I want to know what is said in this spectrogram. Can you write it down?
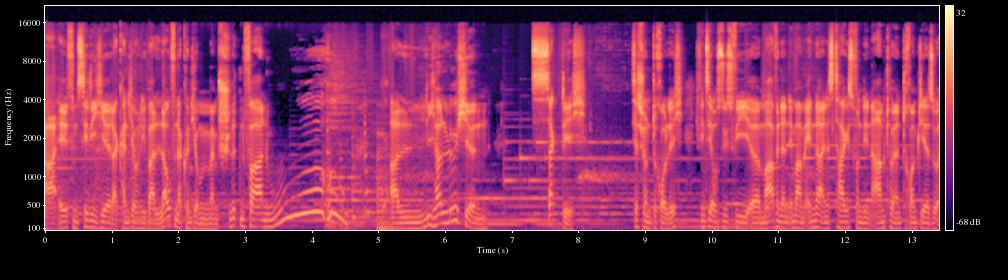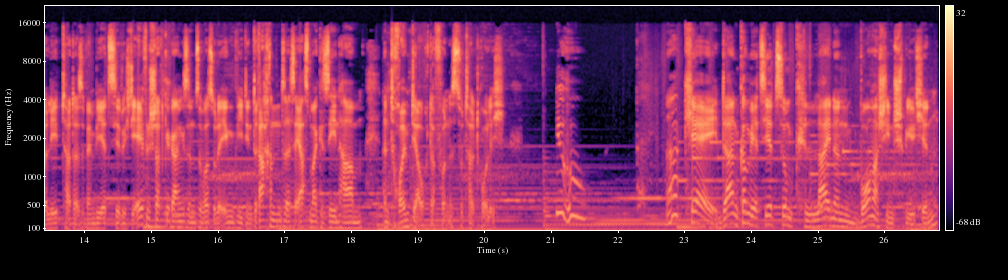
Ja, Elfen City hier. Da kann ich auch lieber laufen. Da könnte ich auch mit meinem Schlitten fahren. Wuhu. Hallihallöchen. Zack dich. Ist ja schon drollig. Ich finde es ja auch süß, wie äh, Marvin dann immer am Ende eines Tages von den Abenteuern träumt, die er so erlebt hat. Also wenn wir jetzt hier durch die Elfenstadt gegangen sind und sowas oder irgendwie den Drachen das erste Mal gesehen haben, dann träumt er auch davon. Ist total drollig. Juhu. Okay, dann kommen wir jetzt hier zum kleinen Bohrmaschinenspielchen.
